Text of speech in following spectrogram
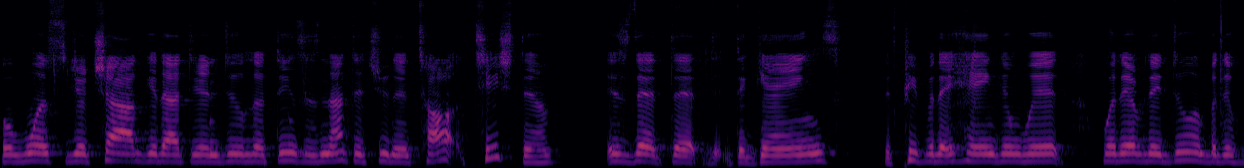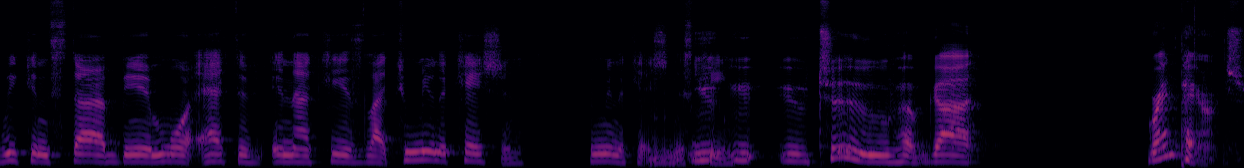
but once your child get out there and do little things, it's not that you didn't taught, teach them, is that the, the gangs, the people they hanging with, whatever they're doing. But if we can start being more active in our kids, like communication, communication is You, key. you, you too have got grandparents.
